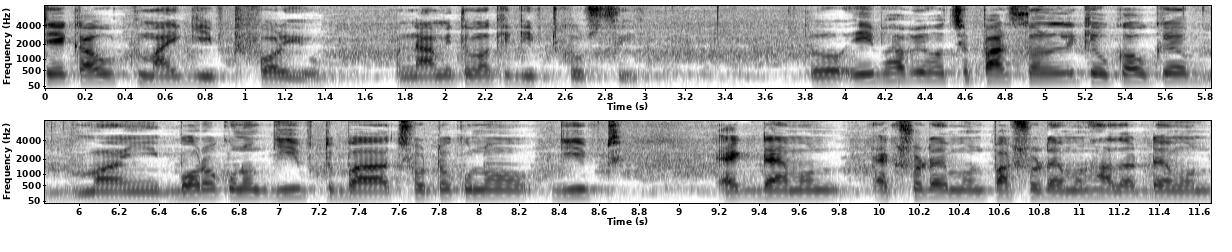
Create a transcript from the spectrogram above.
check out my gift for you মানে আমি তোমাকে গিফট করছি। তো এইভাবে হচ্ছে পার্সোনালি কেউ কাউকে মানে বড় কোনো গিফট বা ছোট কোনো গিফট এক ডায়মন্ড একশো ডায়মন্ড পাঁচশো ডায়মন্ড হাজার ডায়মন্ড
